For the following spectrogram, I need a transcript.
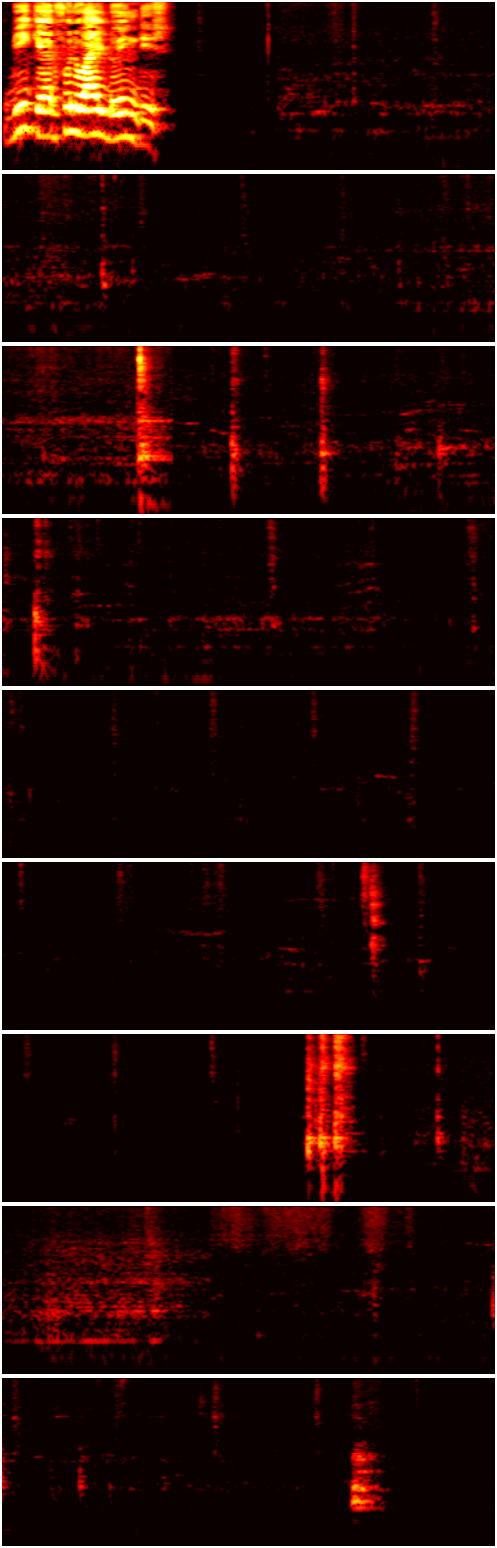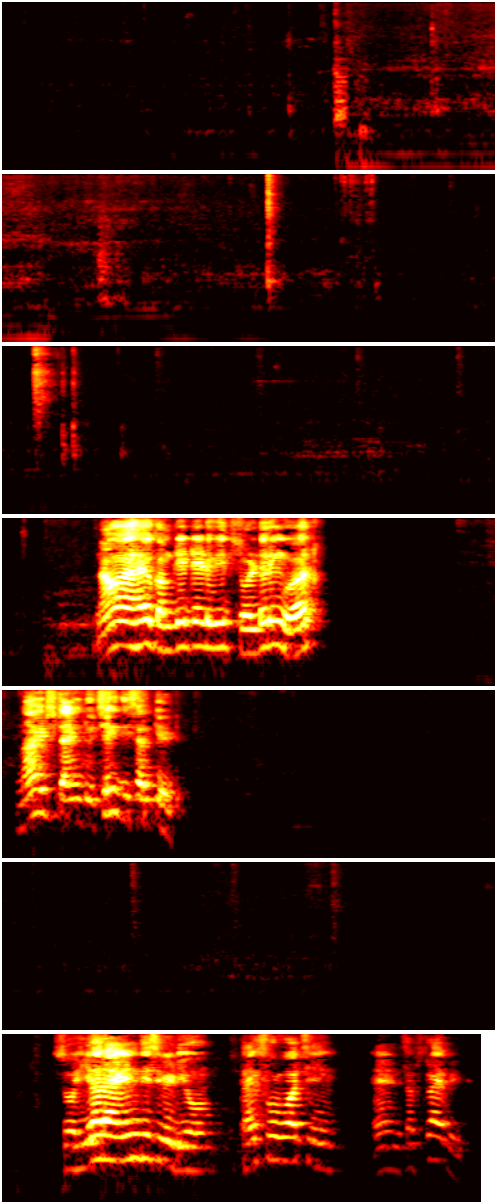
Be careful while doing this. Now I have completed with soldering work. Now it's time to check the circuit. So here I end this video. Thanks for watching and subscribe it.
